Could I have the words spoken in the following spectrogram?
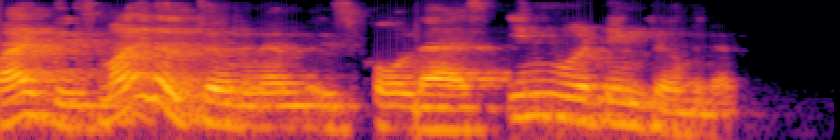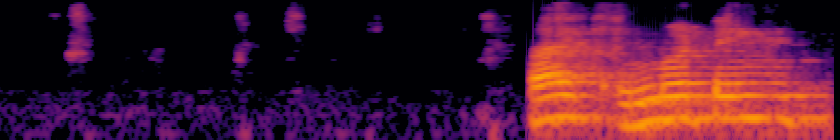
Right? This minus terminal is called as inverting terminal. Right? Inverting.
